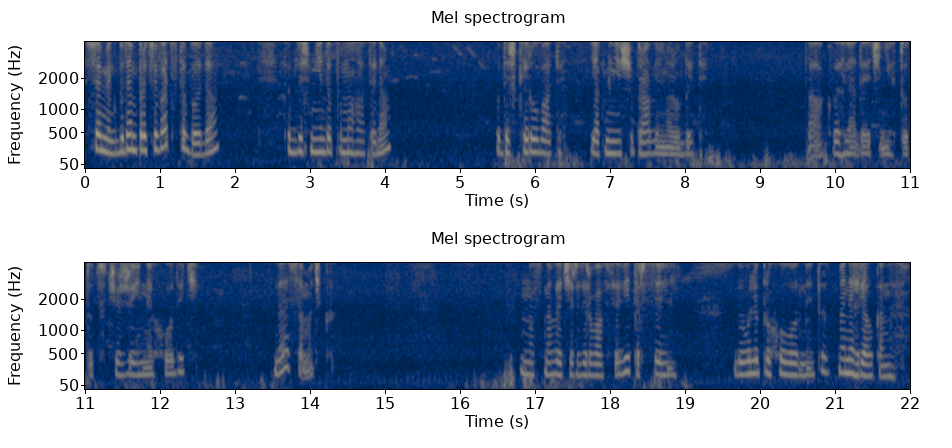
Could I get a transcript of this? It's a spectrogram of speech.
Сьомік, будемо працювати з тобою, так? Да? Ти будеш мені допомагати, да? Будеш керувати, як мені що правильно робити. Так, виглядає, чи ніхто тут чужий не ходить. Да, Сямочка? У нас на вечір зірвався вітер сильний, доволі прохолодний. То в мене грілка на,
